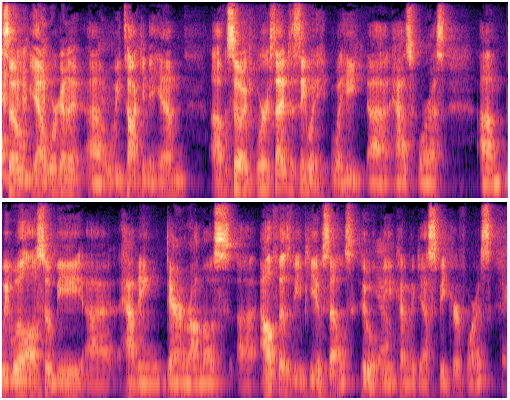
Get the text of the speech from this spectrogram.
so yeah, we're gonna uh, we'll be talking to him. Uh, so we're excited to see what he, what he has for us. Um, we will also be uh, having Darren Ramos, uh, Alpha's VP of Sales, who will be kind of a guest speaker for us. There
